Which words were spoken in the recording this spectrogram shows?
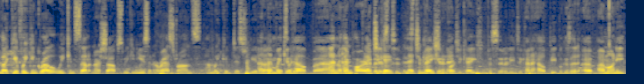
like if we can grow it, we can sell it in our shops. We can use it in our restaurants, and we could distribute it. and out then we can help. that. Uh, and, another and part educate, of it is to, an is to make it education an education facility to kind of help people because I'm only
